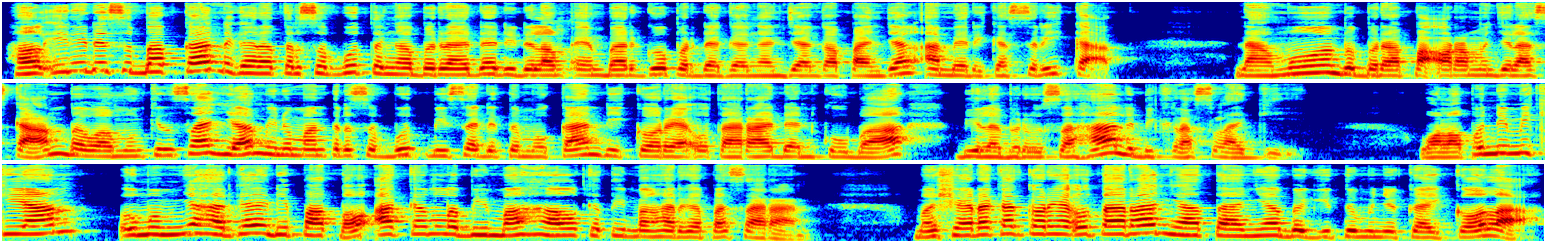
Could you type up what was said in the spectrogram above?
Hal ini disebabkan negara tersebut tengah berada di dalam embargo perdagangan jangka panjang Amerika Serikat. Namun, beberapa orang menjelaskan bahwa mungkin saja minuman tersebut bisa ditemukan di Korea Utara dan Kuba bila berusaha lebih keras lagi. Walaupun demikian, umumnya harga yang dipatok akan lebih mahal ketimbang harga pasaran. Masyarakat Korea Utara nyatanya begitu menyukai cola.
